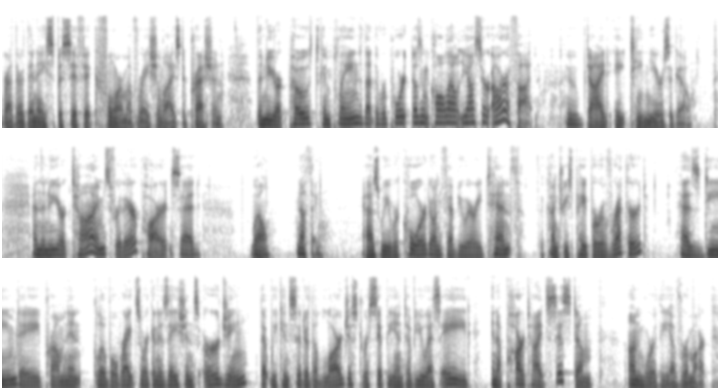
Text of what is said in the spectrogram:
rather than a specific form of racialized oppression. The New York Post complained that the report doesn't call out Yasser Arafat, who died 18 years ago. And the New York Times, for their part, said, well, nothing. As we record on February 10th, the country's paper of record has deemed a prominent global rights organization's urging that we consider the largest recipient of U.S. aid in an apartheid system unworthy of remark.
